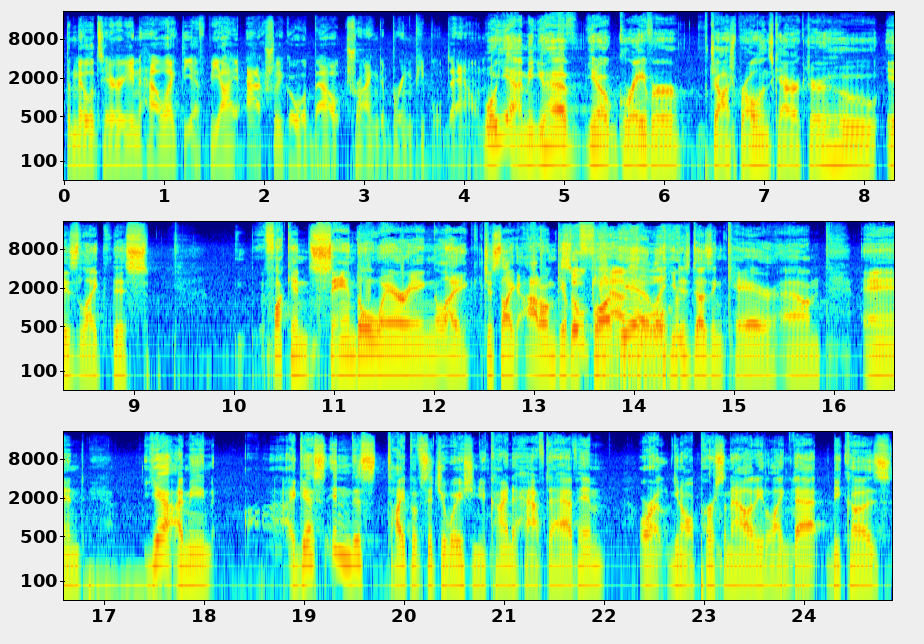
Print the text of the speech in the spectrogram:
the military and how like the FBI actually go about trying to bring people down. Well, yeah, I mean, you have you know Graver, Josh Brolin's character, who is like this fucking sandal wearing, like just like I don't give So a fuck. Yeah, like he just doesn't care. Um, and yeah, I mean, I guess in this type of situation, you kind of have to have him or you know a personality like Hmm. that because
